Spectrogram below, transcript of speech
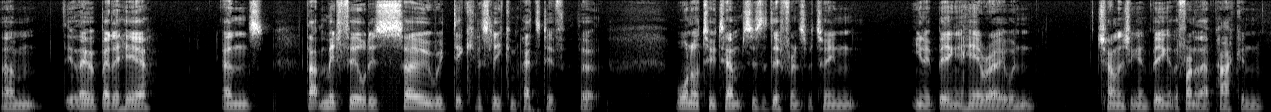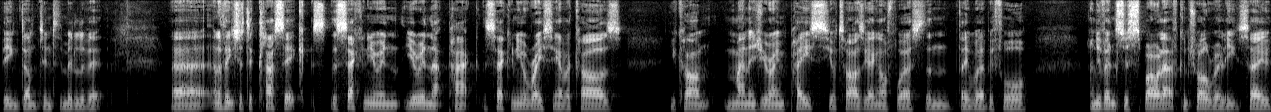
Um, they were better here, and that midfield is so ridiculously competitive that one or two temps is the difference between you know being a hero and challenging and being at the front of that pack and being dumped into the middle of it. Uh, and I think it's just a classic. The second you're in, you're in that pack. The second you're racing other cars, you can't manage your own pace. Your tires are going off worse than they were before and events just spiral out of control really. So,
